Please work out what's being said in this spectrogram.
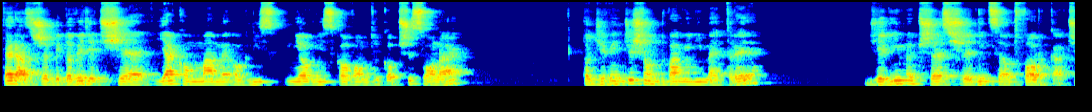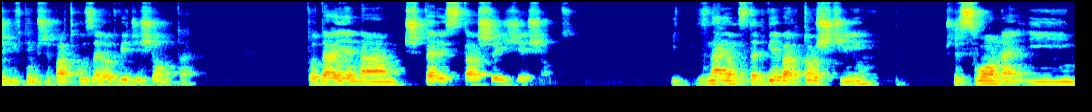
Teraz, żeby dowiedzieć się, jaką mamy ognis nie ogniskową, tylko przysłonę, to 92 mm dzielimy przez średnicę otworka, czyli w tym przypadku 0,2. To daje nam 460. I znając te dwie wartości, przysłonę i,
